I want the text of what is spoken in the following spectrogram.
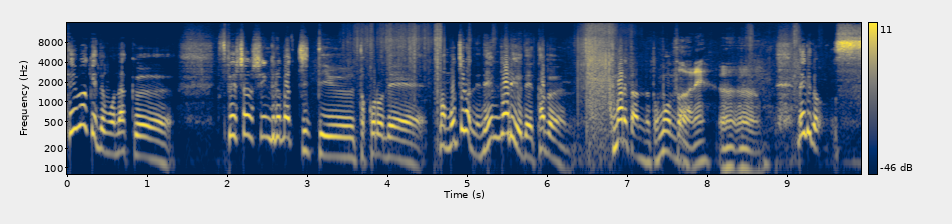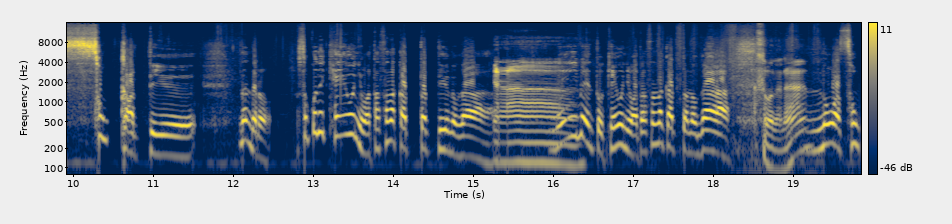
ていうわけでもなく、スペシャルシングルマッチっていうところで、まあもちろんね、ネームバリューで多分、組まれたんだと思うんだ。そうだね。うんうん。だけど、そっかっていう、なんだろう、そこで剣王に渡さなかったっていうのが、あメインイベントを剣王に渡さなかったのが、そうだな。のはそっ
